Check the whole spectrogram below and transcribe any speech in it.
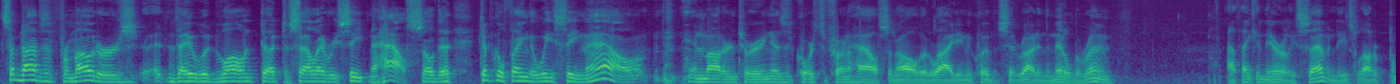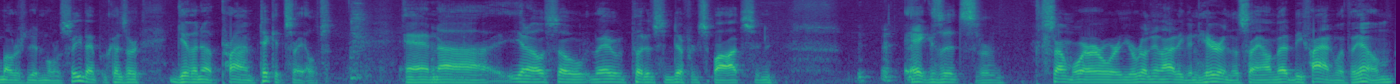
sometimes the promoters they would want uh, to sell every seat in the house. So the typical thing that we see now in modern touring is, of course, the front of house and all the lighting equipment sit right in the middle of the room. I think in the early 70s, a lot of promoters didn't want to see that because they're giving up prime ticket sales. And, uh, you know, so they would put us in different spots and exits or somewhere where you're really not even hearing the sound, that'd be fine with them.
